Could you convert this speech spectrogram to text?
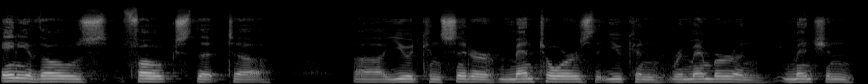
any of those folks that uh, uh, you would consider mentors that you can remember and mention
